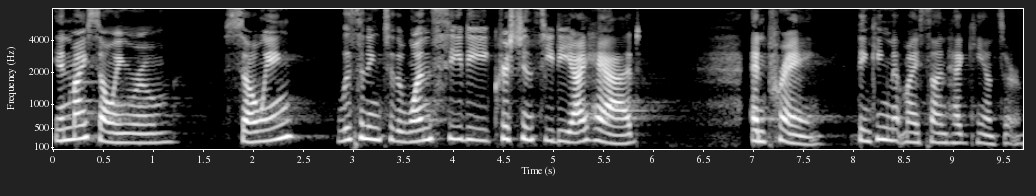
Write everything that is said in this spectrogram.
in my sewing room, sewing, listening to the one CD, Christian CD I had, and praying, thinking that my son had cancer.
